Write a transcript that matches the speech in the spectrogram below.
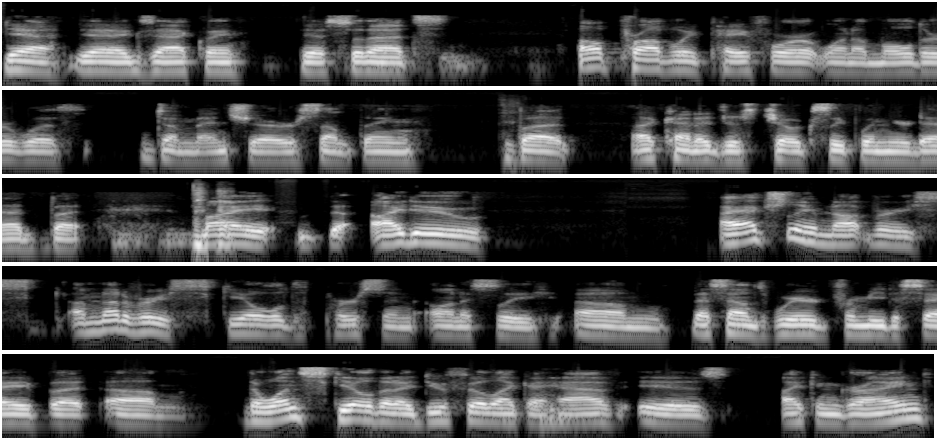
Yeah, yeah, exactly. Yeah, so that's I'll probably pay for it when I'm older with dementia or something, but I kind of just joke sleep when you're dead. But my I do I actually am not very I'm not a very skilled person, honestly. Um, that sounds weird for me to say, but um, the one skill that I do feel like I have is I can grind,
